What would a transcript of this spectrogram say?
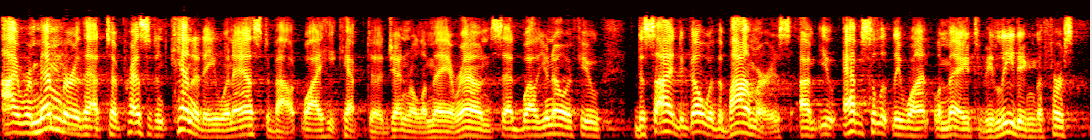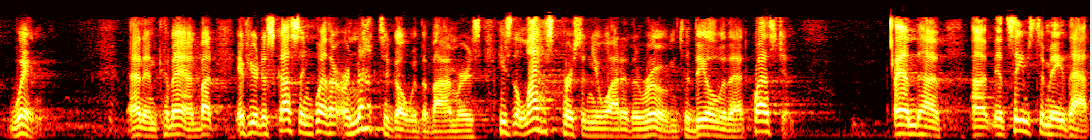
I remember that uh, President Kennedy, when asked about why he kept uh, General LeMay around, said, well, you know, if you decide to go with the bombers, um, you absolutely want LeMay to be leading the first wing and in command. But if you're discussing whether or not to go with the bombers, he's the last person you want in the room to deal with that question. And uh, uh, it seems to me that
